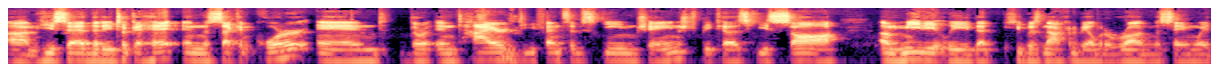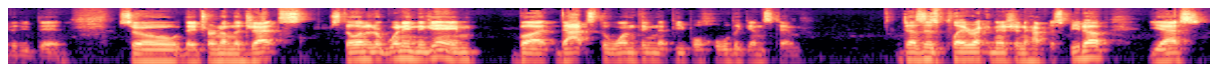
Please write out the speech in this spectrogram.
Um, he said that he took a hit in the second quarter and the entire defensive scheme changed because he saw immediately that he was not going to be able to run the same way that he did. So they turned on the Jets, still ended up winning the game, but that's the one thing that people hold against him. Does his play recognition have to speed up? Yes.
